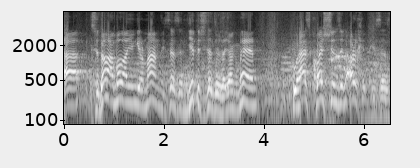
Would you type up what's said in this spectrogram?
uh, he says in Yiddish, he says there's a young man who has questions in Archim. He says,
